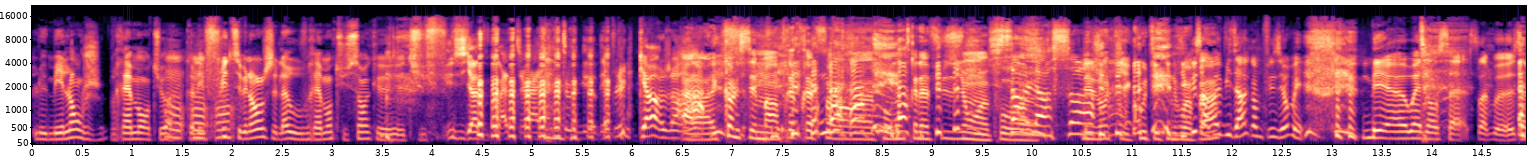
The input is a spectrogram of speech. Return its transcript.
le mélange, vraiment, tu vois. Mm, Quand mm, les fluides mm. se mélangent, c'est là où vraiment tu sens que tu fusionnes, quoi. tu vois, T'es plus qu'un, genre. Alors, elle colle ses mains très très fort euh, pour montrer la fusion euh, pour euh, ça les gens qui écoutent et qui ne voient coup, c'est un pas. peu bizarre comme fusion, mais, mais euh, ouais, non, ça, ça me. Ça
